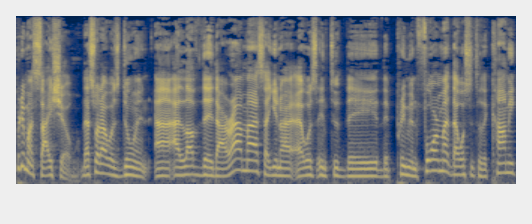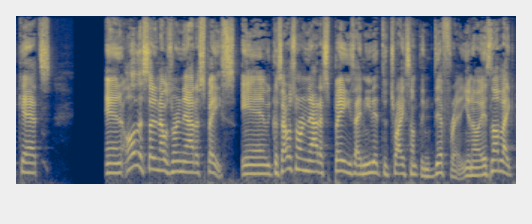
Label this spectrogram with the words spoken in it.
pretty much sideshow that's what i was doing uh, i love the dioramas I, you know I, I, was into the the premium format that was into the Comiquettes and all of a sudden, I was running out of space. And because I was running out of space, I needed to try something different. You know, it's not like,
